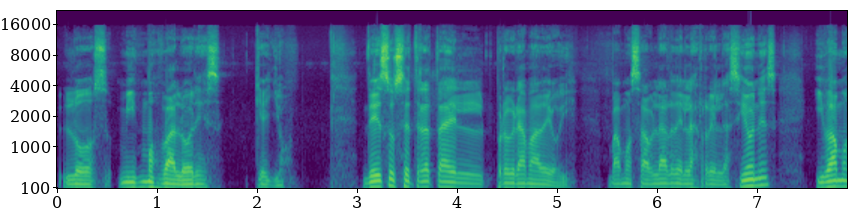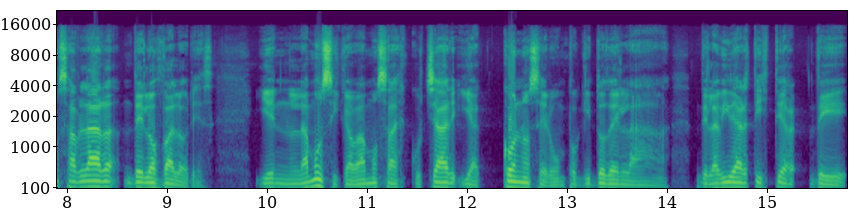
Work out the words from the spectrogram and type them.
los mismos valores que yo. De eso se trata el programa de hoy. Vamos a hablar de las relaciones y vamos a hablar de los valores. Y en la música vamos a escuchar y a conocer un poquito de la, de la vida artística de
